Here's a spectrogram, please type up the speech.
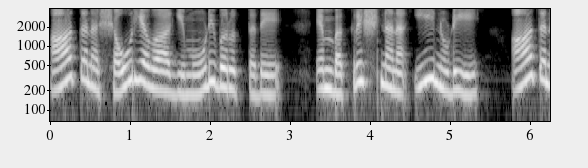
ಆತನ ಶೌರ್ಯವಾಗಿ ಮೂಡಿಬರುತ್ತದೆ ಎಂಬ ಕೃಷ್ಣನ ಈ ನುಡಿ ಆತನ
